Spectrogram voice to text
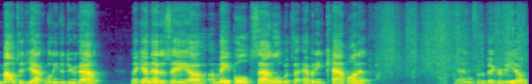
mounted yet. We'll need to do that. And again, that is a, uh, a maple saddle with the ebony cap on it. And for the bigger video,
